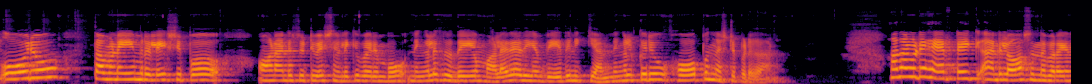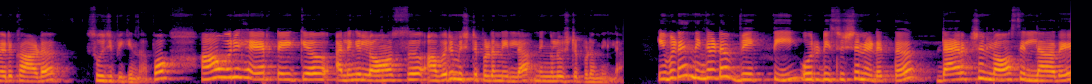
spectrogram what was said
ഓരോ തവണയും റിലേഷൻഷിപ്പ് ആൻഡ് സിറ്റുവേഷനിലേക്ക് വരുമ്പോൾ നിങ്ങൾ ഹൃദയം വളരെയധികം വേദനിക്കുകയാണ്. നിങ്ങൾക്കൊരു ഹോപ്പ് നഷ്ടപ്പെടുകയാണ്. അതവിടെ ഹെയർ ടേക്ക് ആൻഡ് ലോസ് എന്ന് പറയുന്ന ഒരു കാർഡ് സൂചിപ്പിക്കുന്നത്. അപ്പോൾ ആ ഒരു ഹെയർ ടേക്ക് അല്ലെങ്കിൽ ലോസ് അവരും ഇഷ്ടപ്പെടുന്നില്ല നിങ്ങളും ഇഷ്ടപ്പെടുന്നില്ല. ഇവിടെ നിങ്ങളുടെ വ്യക്തി ഒരു ഡിസിഷൻ എടുത്ത് ഡയറക്ഷൻ ലോസ് ഇല്ലാതെ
